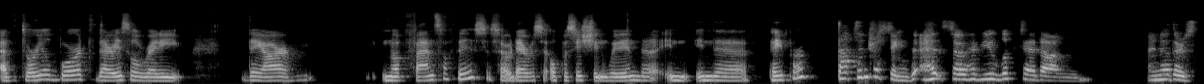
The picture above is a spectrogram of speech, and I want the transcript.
editorial board there is already they are not fans of this so there is opposition within the in in the paper that's interesting so have you looked at um I know there's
